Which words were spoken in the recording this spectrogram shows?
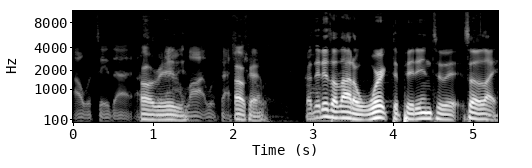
I would say that. I Oh, really? A lot with fashion Okay. shows. Because it is a lot of work to put into it. So, like,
